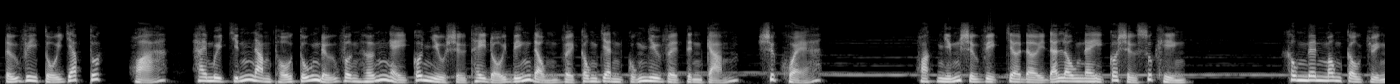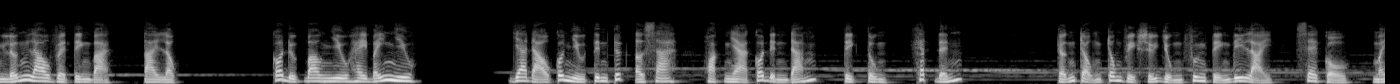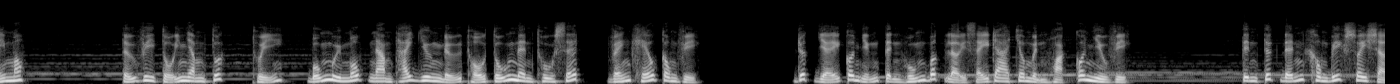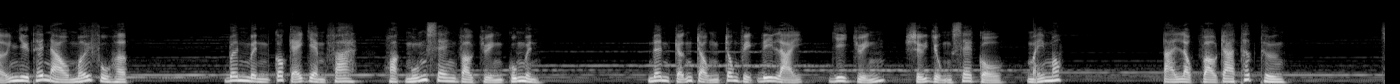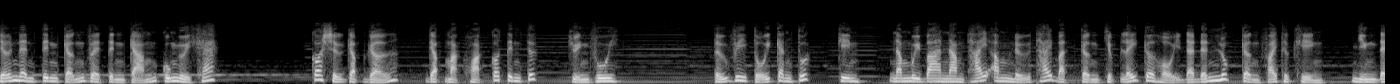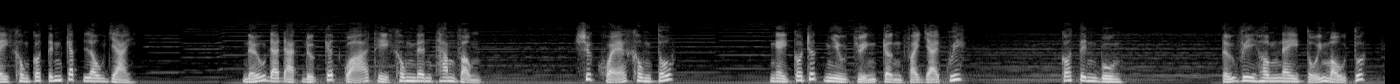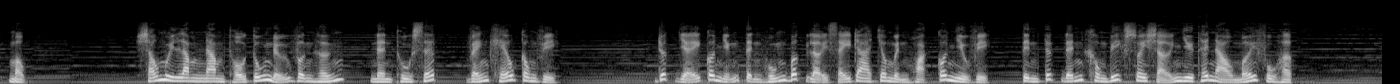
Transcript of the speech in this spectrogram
Tử vi tuổi Giáp Tuất, Hỏa, 29 năm thổ tú nữ vân hớn ngày có nhiều sự thay đổi biến động về công danh cũng như về tình cảm, sức khỏe. Hoặc những sự việc chờ đợi đã lâu nay có sự xuất hiện. Không nên mong cầu chuyện lớn lao về tiền bạc, tài lộc. Có được bao nhiêu hay bấy nhiêu. Gia đạo có nhiều tin tức ở xa, hoặc nhà có đình đám, tiệc tùng, khách đến. Cẩn trọng trong việc sử dụng phương tiện đi lại, xe cộ, máy móc. Tử vi tuổi nhâm tuất, thủy, 41 nam thái dương nữ thổ tú nên thu xếp, vén khéo công việc. Rất dễ có những tình huống bất lợi xảy ra cho mình hoặc có nhiều việc. Tin tức đến không biết xoay sở như thế nào mới phù hợp. Bên mình có kẻ dèm pha, hoặc muốn xen vào chuyện của mình. Nên cẩn trọng trong việc đi lại, di chuyển, sử dụng xe cộ, máy móc. Tài lộc vào ra thất thường. Chớ nên tin cẩn về tình cảm của người khác. Có sự gặp gỡ, gặp mặt hoặc có tin tức, chuyện vui. Tử vi tuổi canh tuất, kim, 53 nam thái âm nữ thái bạch cần chụp lấy cơ hội đã đến lúc cần phải thực hiện, nhưng đây không có tính cách lâu dài. Nếu đã đạt được kết quả thì không nên tham vọng. Sức khỏe không tốt. Ngày có rất nhiều chuyện cần phải giải quyết. Có tin buồn. Tử vi hôm nay tuổi mậu tuất, mộc. 65 năm thổ tú nữ vân hớn, nên thu xếp, vén khéo công việc rất dễ có những tình huống bất lợi xảy ra cho mình hoặc có nhiều việc, tin tức đến không biết xoay sở như thế nào mới phù hợp.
